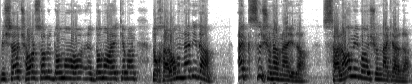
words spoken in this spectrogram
بیشتر چهار سال و دو ماه دو ماهی که من دخترامو ندیدم. عکسشون هم ندیدم. سلامی باشون نکردم.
